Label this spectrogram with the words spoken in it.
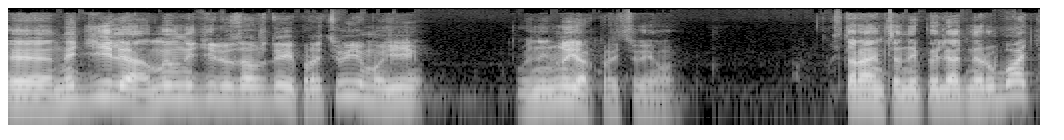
Е, неділя, ми в неділю завжди працюємо і. Ну як працюємо? Стараємося не пилять, не рубати.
